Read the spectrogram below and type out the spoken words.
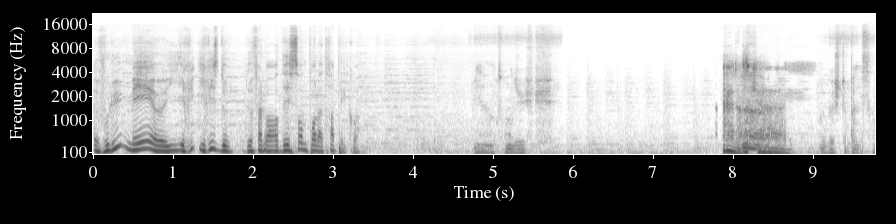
voulu, mais euh, il, ri- il risque de, de falloir descendre pour l'attraper. quoi. Bien entendu. Ah, dans ce Ah. cas, bah, je te passe un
